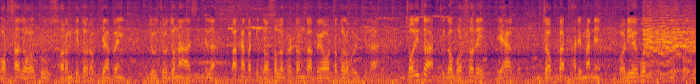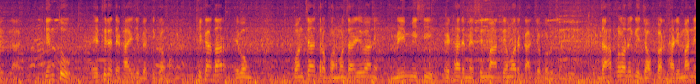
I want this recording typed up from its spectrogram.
ବର୍ଷା ଜଳକୁ ସଂରକ୍ଷିତ ରଖିବା ପାଇଁ ଯେଉଁ ଯୋଜନା ଆସିଥିଲା ପାଖାପାଖି ଦଶ ଲକ୍ଷ ଟଙ୍କା ବ୍ୟୟ ଅଟକଳ ହୋଇଥିଲା। ଚଳିତ ଆର୍ଥିକ ବର୍ଷରେ ଏହା ଜବ୍ କାର୍ଡଧାରୀମାନେ କରିବେ ବୋଲି ନିଷ୍ପତ୍ତି ହୋଇଥିଲା। କିନ୍ତୁ ଏଥିରେ ଦେଖାଯାଇଛି ବ୍ୟତିକ୍ରମ। ଠିକାଦାର ଏବଂ ପଞ୍ଚାୟତର କର୍ମଚାରୀମାନେ ମିଳିମିଶି ଏଠାରେ ମେସିନ୍ ମାଧ୍ୟମରେ କାର୍ଯ୍ୟ କରୁଛନ୍ତି। ଯାହାଫଳରେ କି ଜବ୍ କାର୍ଡଧାରୀମାନେ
